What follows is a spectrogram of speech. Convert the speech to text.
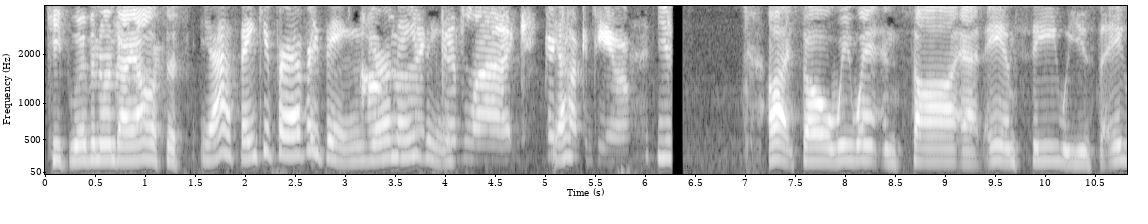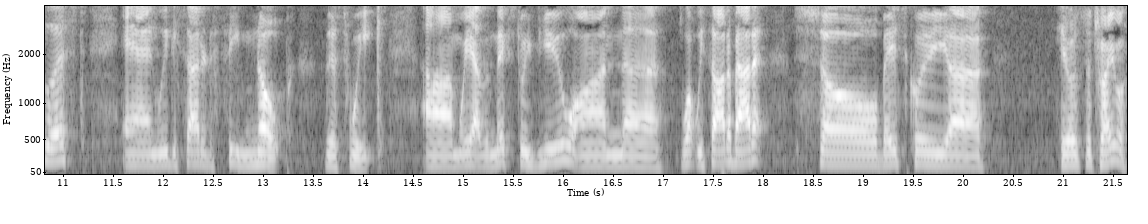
keep living on dialysis. Yeah, thank you for everything. You're All right, amazing. Good luck. Good Yeah. talking to you. All right, so we went and saw at AMC. We used the A list, and we decided to see Nope this week. Um, we have a mixed review on uh, what we thought about it. So basically, uh, here's the trailer.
